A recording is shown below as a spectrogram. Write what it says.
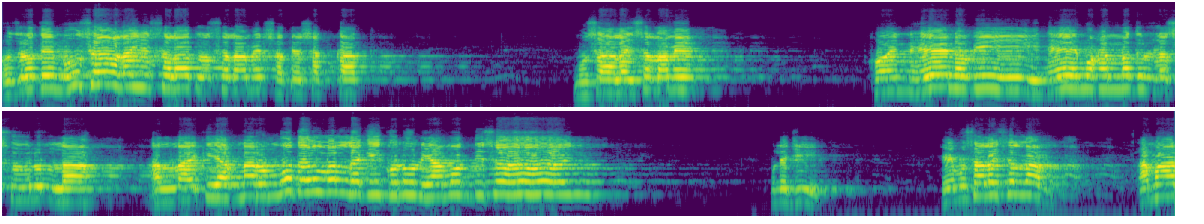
হজরতে মুসা আলাইহিস সালামের সাথে সাক্ষাৎ মুসা আলাইহিস সালামে হে নবী, হে মুহাম্মাদুর রাসূলুল্লাহ, আল্লাহ কি আপনার উম্মত আল্লাহ কি কোন নিয়ামত দিছেন? বলে, জি। হে মুসা আলাইহিস সালাম, আমার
